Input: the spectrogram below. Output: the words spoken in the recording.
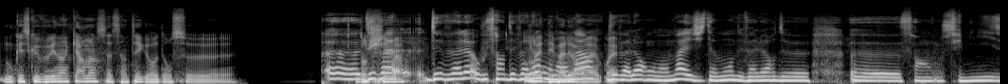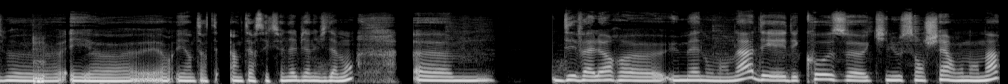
Donc, est-ce que Venin Carmin, ça s'intègre dans ce Euh, des, schéma. va- des valeurs, oui, enfin des valeurs, Ouais, des on valeurs, en a. ouais, ouais. Des valeurs, on en a évidemment des valeurs de, euh, enfin, féminisme Mm. euh, et, euh, et inter- intersectionnel bien évidemment. Des valeurs humaines, on en a, des, des causes qui nous sont chères, on en a.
